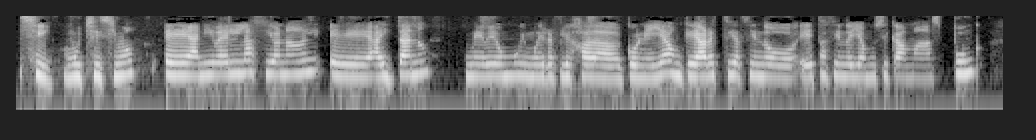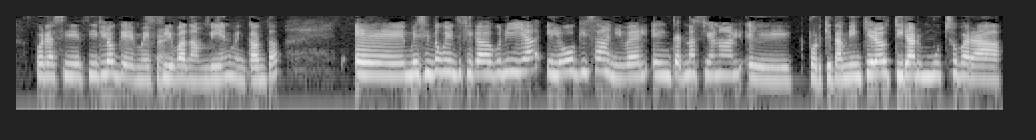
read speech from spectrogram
Sí, muchísimo. Eh, a nivel nacional, eh, Aitana, me veo muy, muy reflejada con ella, aunque ahora estoy haciendo, está haciendo ya música más punk, por así decirlo, que me flipa también, me encanta. Eh, me siento muy identificada con ella y luego quizá a nivel internacional, eh, porque también quiero tirar mucho para,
